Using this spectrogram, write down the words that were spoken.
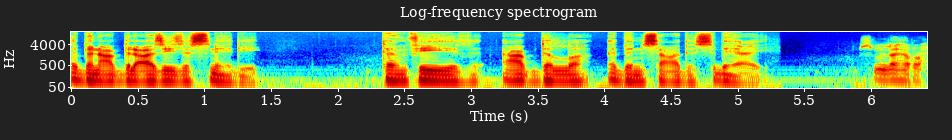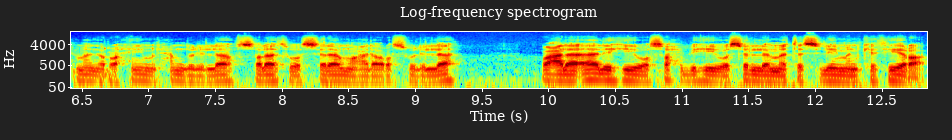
بن عبد العزيز السنيدي. تنفيذ عبد الله بن سعد السبيعي. بسم الله الرحمن الرحيم الحمد لله والصلاة والسلام على رسول الله وعلى آله وصحبه وسلم تسليما كثيرا.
